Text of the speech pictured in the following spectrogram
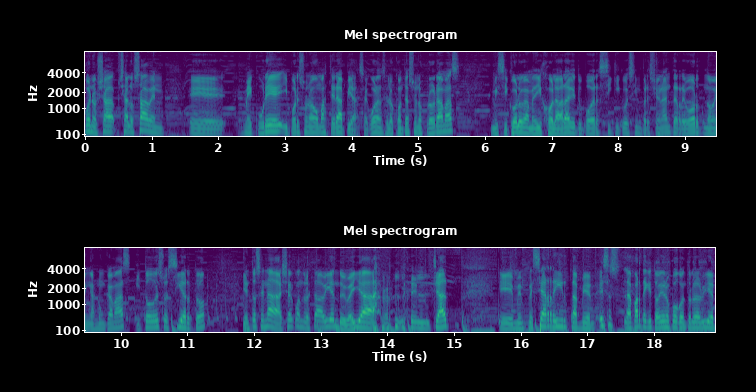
Bueno, ya, ya lo saben, eh, me curé y por eso no hago más terapia. ¿Se acuerdan? Se los conté hace unos programas. Mi psicóloga me dijo, la verdad que tu poder psíquico es impresionante, Rebord, no vengas nunca más. Y todo eso es cierto. Y entonces nada, ayer cuando lo estaba viendo y veía el chat, eh, me empecé a reír también. Esa es la parte que todavía no puedo controlar bien.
